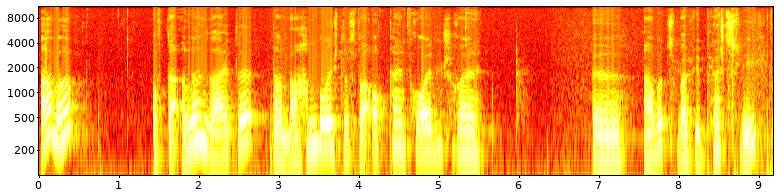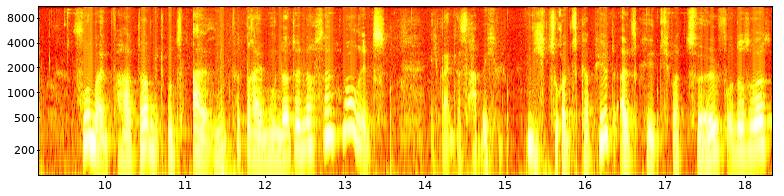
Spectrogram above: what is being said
Aber auf der anderen Seite, dann war Hamburg, das war auch kein Freudenschrei. Äh, aber zum Beispiel plötzlich fuhr mein Vater mit uns allen für drei Monate nach St. Moritz. Ich meine, das habe ich nicht so ganz kapiert als Kind. Ich war zwölf oder sowas.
